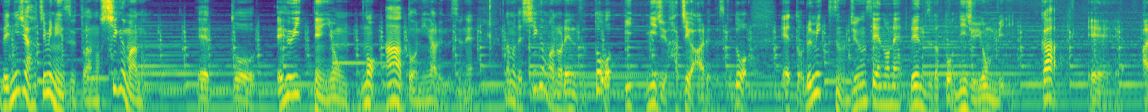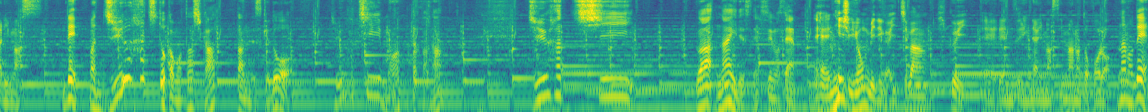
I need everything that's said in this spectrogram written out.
で、28mm にすると、あの、シグマのえっと、F1.4 のアートになるんですよね。なので、シグマのレンズと28があるんですけど、えっと、ルミックスの純正のね、レンズだと 24mm が、えー、あります。で、まあ、18とかも確かあったんですけど、18もあったかな ?18 はないですね。すいません。えー、24mm が一番低い、え、レンズになります、今のところ。なので、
